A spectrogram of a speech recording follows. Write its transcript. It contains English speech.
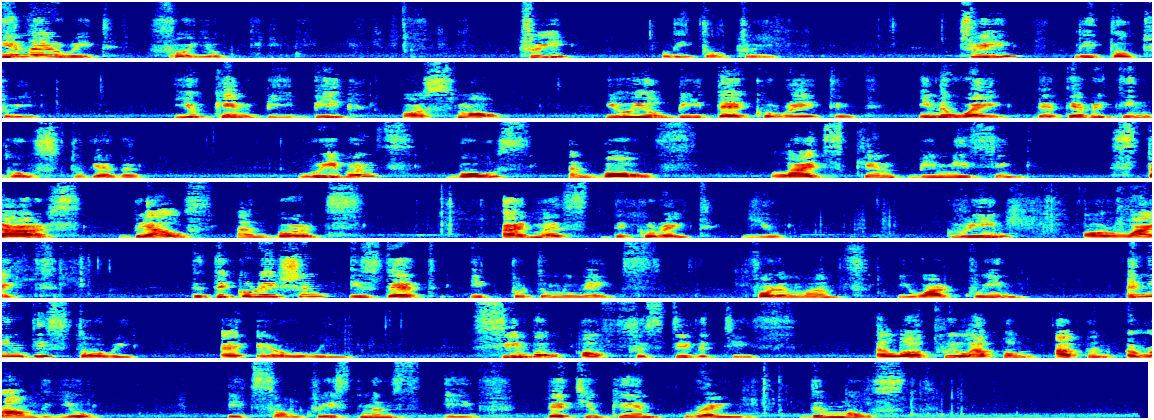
Can I read for you? Tree, little tree. Tree, little tree. You can be big or small. You will be decorated in a way that everything goes together. Ribbons, bows, and balls. Lights can't be missing. Stars, bells, and birds. I must decorate you. Green or white. The decoration is that it predominates. For a month, you are queen, and in this story, a heroine. Symbol of festivities. A lot will happen, happen around you. It's on Christmas Eve that you can reign the most.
